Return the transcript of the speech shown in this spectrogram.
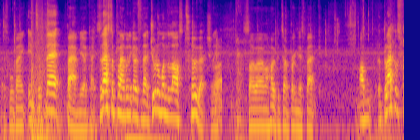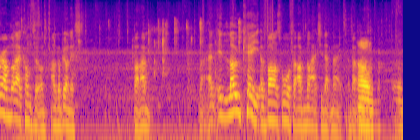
Let's wallbang into there. Bam, yeah, okay. So that's the plan. We're going to go for that. Jordan won the last two, actually. Right. So um, I'm hoping to bring this back. Um, Black Ops 3, I'm not that confident on, I'm going to be honest. But um, and in low key, Advanced Warfare, I'm not actually that mad about. Oh. God.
